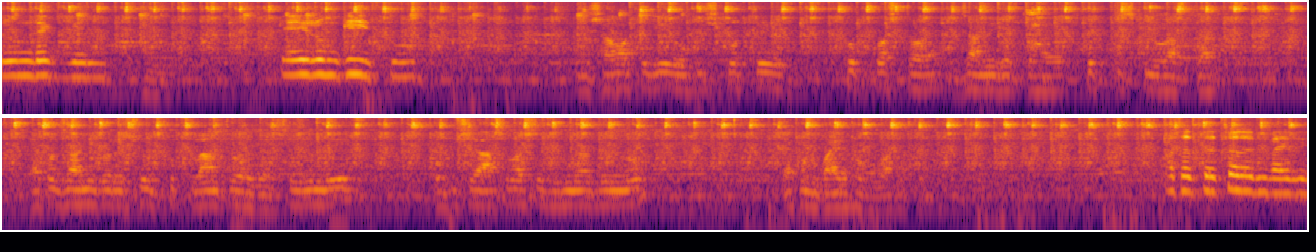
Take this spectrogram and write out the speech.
রুম দেখবেন। এই রুম কি সাবার থেকে অফিস করতে খুব কষ্ট হয় জার্নি করতে হয় তেত্রিশ কিলো রাস্তা। এত জার্নি করে শরীর খুব ক্লান্ত হয়ে যায়। সেই জন্যই অফিসের আশেপাশে ঘুরনোর জন্য এখন বাইরে হব বাসা থেকে। আচ্ছা তো চলেন বাইরে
